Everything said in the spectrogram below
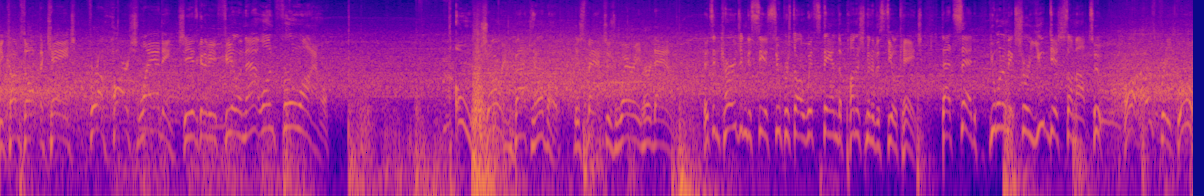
She comes off the cage for a harsh landing. She is going to be feeling that one for a while. Jarring back elbow. This match is wearing her down. It's encouraging to see a superstar withstand the punishment of a steel cage. That said, you want to make sure you dish some out too. Oh, that was pretty cool.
